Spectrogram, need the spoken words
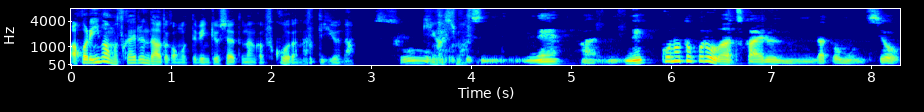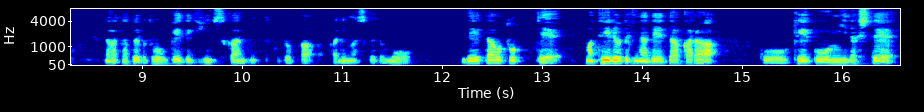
あ、これ今も使えるんだとか思って勉強しちゃうとなんか不幸だなっていうような気がします。そうですね。はい。根っこのところは使えるんだと思うんですよ。だか例えば統計的品質管理ってことがありますけども、データを取って、まあ、定量的なデータから、こう、傾向を見出して、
